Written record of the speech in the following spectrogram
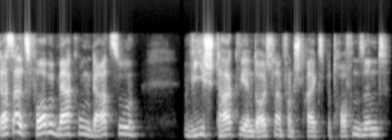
Das als Vorbemerkung dazu, wie stark wir in Deutschland von Streiks betroffen sind.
